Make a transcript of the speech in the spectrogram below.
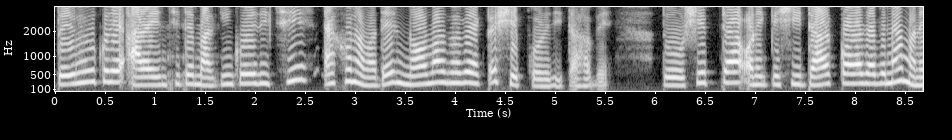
তো এইভাবে করে আড়াই ইঞ্চিতে মার্কিং করে দিচ্ছি। এখন আমাদের নর্মালভাবে একটা শেপ করে দিতে হবে। তো শেপটা অনেক বেশি ডার্ক করা যাবে না মানে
